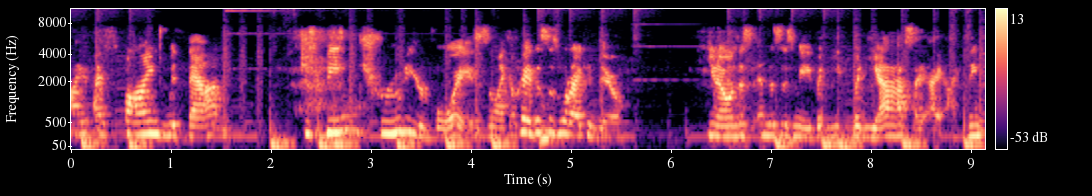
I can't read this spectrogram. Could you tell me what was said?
I, I find with that, just being true to your voice and like, okay, this is what I can do, you know, and this and this is me. But but yes, I, I, I think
